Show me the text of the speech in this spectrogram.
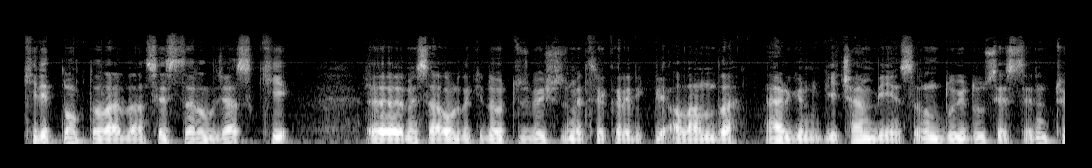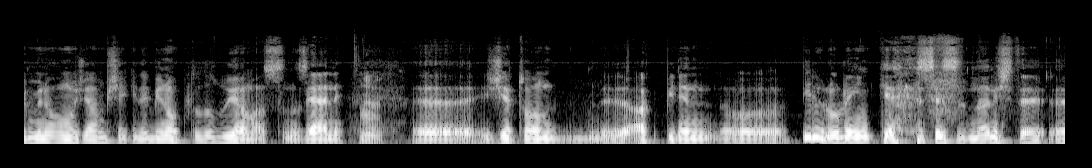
kilit noktalardan sesler alacağız ki e, mesela oradaki 400-500 metrekarelik bir alanda her gün geçen bir insanın duyduğu seslerin tümünü homojen bir şekilde bir noktada duyamazsınız. Yani evet. e, jeton, e, akbilin o bilir o renk sesinden işte e,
